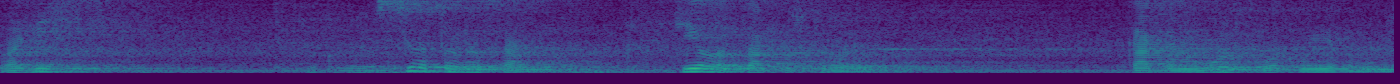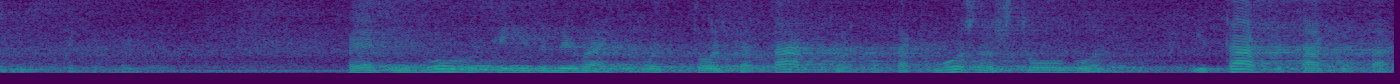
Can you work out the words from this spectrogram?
Логично? Все то же самое. Тело так устроено. Как оно может, вот мы этому учимся потихоньку. Поэтому голову себе не забивайте. Вот только так, только так. Можно что угодно. И так, и так, и так.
